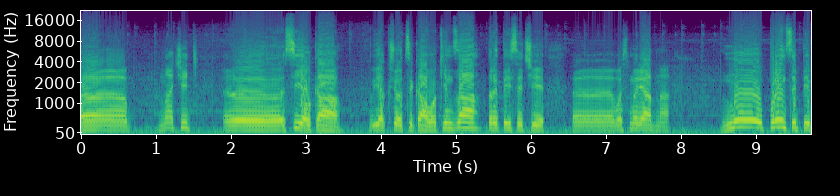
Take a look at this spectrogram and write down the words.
Е, значить, сіялка, якщо цікаво, кінза 3000 е, восьмирядна. Ну, в принципі,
